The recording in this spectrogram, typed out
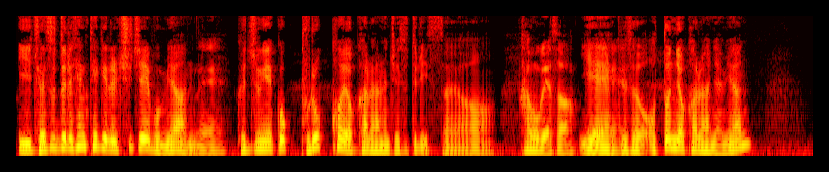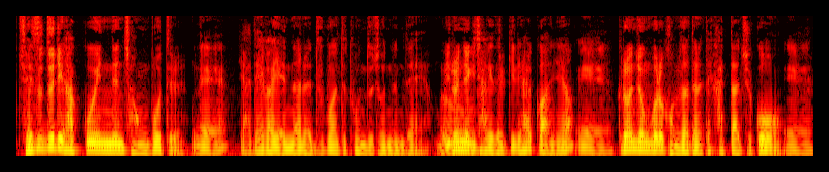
이 죄수들의 생태계를 취재해 보면 네. 그 중에 꼭 브로커 역할을 하는 죄수들이 있어요. 감옥에서. 예. 네. 그래서 어떤 역할을 하냐면 죄수들이 갖고 있는 정보들. 네. 야, 내가 옛날에 누구한테 돈도 줬는데 뭐 이런 어. 얘기 자기들끼리 할 거 아니에요? 예. 그런 정보를 검사들한테 갖다 주고 예.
